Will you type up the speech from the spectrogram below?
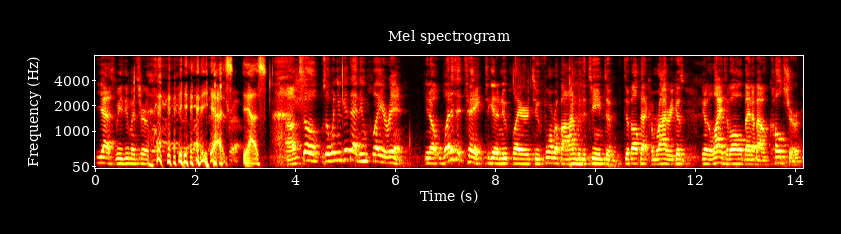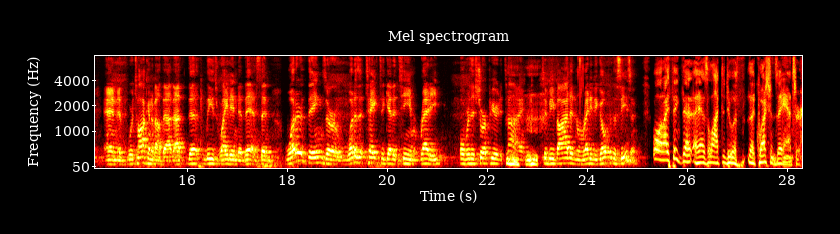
Yes, we do mature. yes, yes. Um, so, so when you get that new player in, you know, what does it take to get a new player to form a bond with the team to develop that camaraderie? Because you know the Lions have all been about culture, and if we're talking about that, that that leads right into this. And what are things, or what does it take to get a team ready over this short period of time mm-hmm. to be bonded and ready to go for the season? Well, and I think that has a lot to do with the questions they answer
